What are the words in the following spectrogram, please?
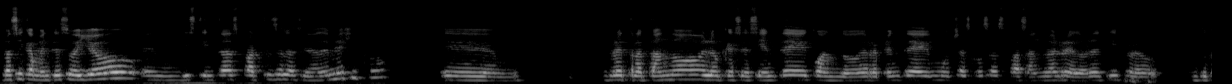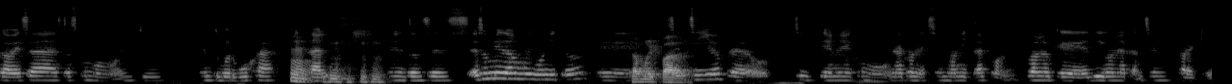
básicamente soy yo en distintas partes de la Ciudad de México, eh, retratando lo que se siente cuando de repente hay muchas cosas pasando alrededor de ti, pero en tu cabeza estás como en tu, en tu burbuja Mm. mental. Entonces, es un video muy bonito. eh, Está muy padre. Sencillo, pero sí tiene como una conexión bonita con, con lo que digo en la canción, para que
